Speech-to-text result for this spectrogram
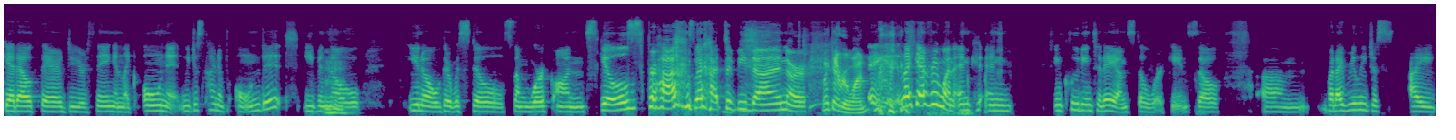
get out there, do your thing, and like own it. We just kind of owned it, even Mhm. though you know there was still some work on skills perhaps that had to be done or like everyone. eh, like everyone and and including today i'm still working so um but i really just i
